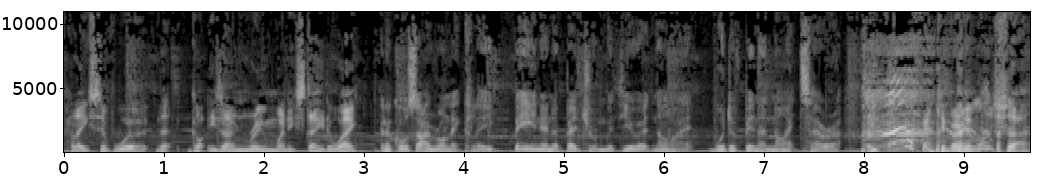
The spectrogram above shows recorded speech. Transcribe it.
place of work that got his own room when he stayed away. and of course, ironically, being in a bedroom with you at night would have been a night terror. Thank you very much, sir.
